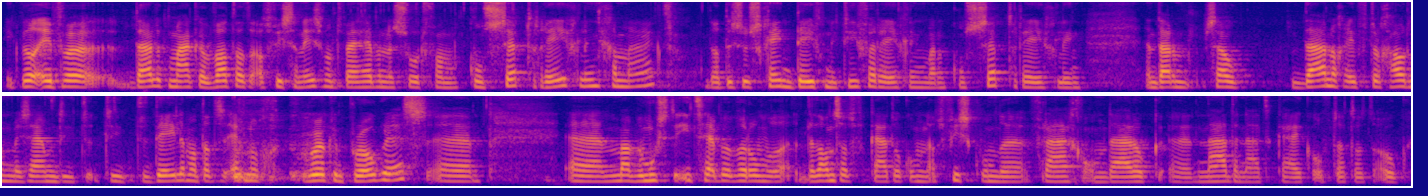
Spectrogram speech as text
Ik wil even duidelijk maken wat dat advies dan is, want wij hebben een soort van conceptregeling gemaakt. Dat is dus geen definitieve regeling, maar een conceptregeling. En daarom zou ik daar nog even terughoudend mee zijn om die te, delen, want dat is echt nog work in progress. Uh, Uh, maar we moesten iets hebben waarom we de landsadvocaat ook om een advies konden vragen om daar ook uh, nader naar te kijken of dat dat ook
